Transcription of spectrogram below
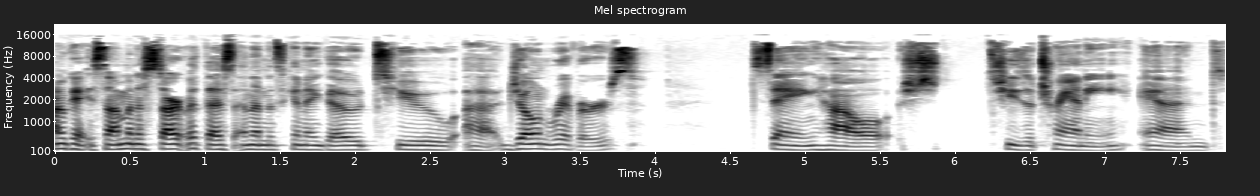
okay, so I'm going to start with this, and then it's going to go to uh, Joan Rivers saying how sh- she's a tranny and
